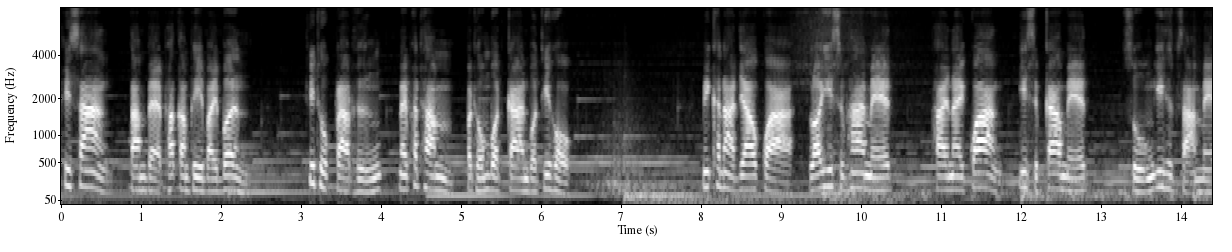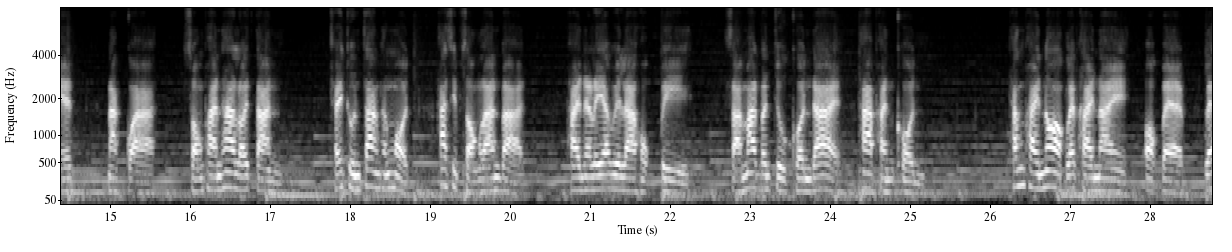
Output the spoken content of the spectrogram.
ที่สร้างตามแบบพระคัมภีร์ไบเบิล ที่ถูกกล่าวถึงในพระธรรมปฐมบทการบทที่ 6 มีขนาดยาวกว่า 125 เมตร ภายในกว้าง 29 เมตร สูง 23 เมตร หนักกว่า 2,500 ตัน ใช้ทุนสร้างทั้งหมด 52 ล้านบาท ภายในระยะเวลา 6 ปี สามารถบรรจุคนได้ 5,000 คน ทั้งภายนอกและภายในออกแบบและ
